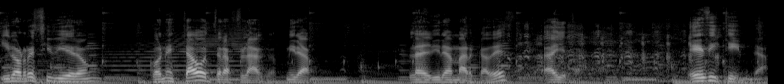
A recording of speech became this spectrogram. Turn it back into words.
Y lo recibieron con esta otra flag, mira, la de Dinamarca, ¿ves? Ahí está. Es distinta.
